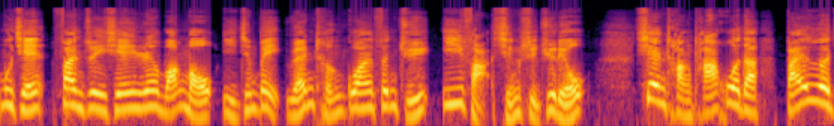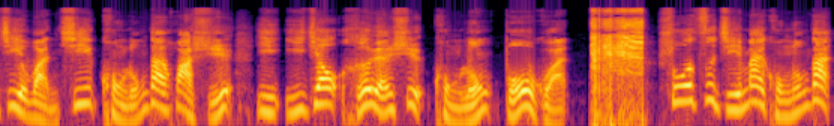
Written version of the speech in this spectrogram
目前，犯罪嫌疑人王某已经被源城公安分局依法刑事拘留。现场查获的白垩纪晚期恐龙蛋化石已移交河源市恐龙博物馆。说自己卖恐龙蛋，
